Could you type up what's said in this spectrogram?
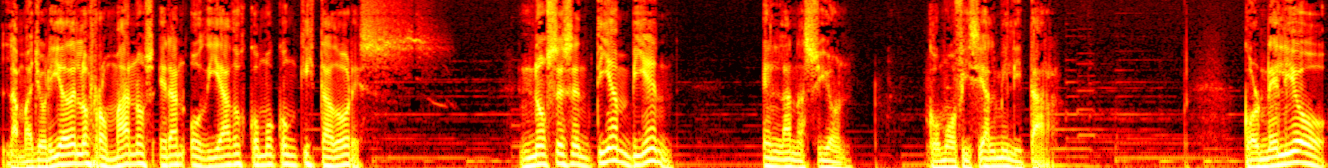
la mayoría de los romanos eran odiados como conquistadores. No se sentían bien en la nación como oficial militar. Cornelio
